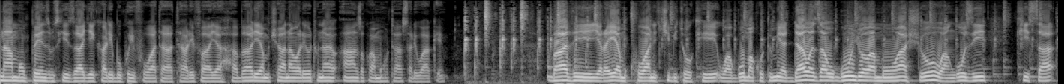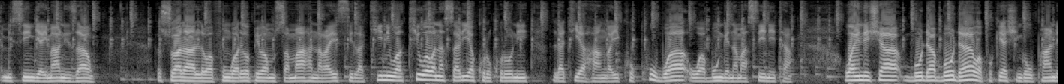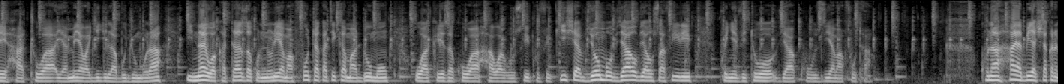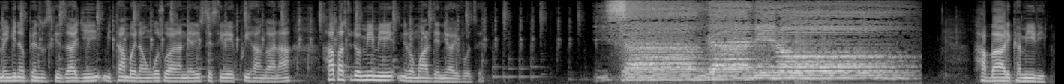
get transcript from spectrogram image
Na mpenzi msikilizaji karibu kuifuata taarifa ya habari ya mchana wa leo tunayoanza kwa muhtasari wake. Baadhi ya raia mkoani Chibitoke wagoma kutumia dawa za ugonjwa wa muwasho wa ngozi kisa misingi ya imani zao. Swala la wafungwa waliopewa msamaha na rais lakini wakiwa wanasalia korokoroni latia hangaiko kubwa wa bunge na maseneta. Waendesha boda boda wapokea shingo upande hatua ya mea wa jiji la Bujumbura inayowakataza kununulia mafuta katika madumu wakieleza kuwa hawaruhusi kufikisha vyombo vyao vya usafiri kwenye vituo vya kuuzia mafuta. Kuna haya bila shaka na mengine mpenzi msikilizaji mitambo inaongozwa na Neliste Sile Kuihangana. Hapa studio mimi ni Romualde Niyoivuze. Isanganiro Habari kamili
